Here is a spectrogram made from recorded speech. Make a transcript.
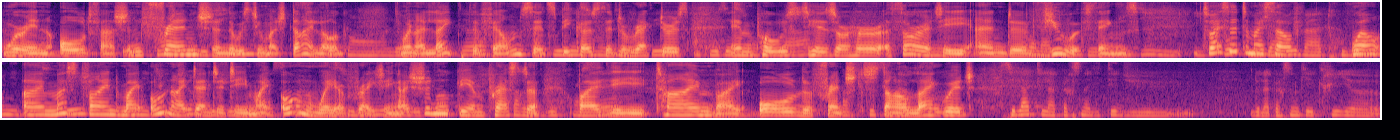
were in old fashioned French and there was too much dialogue. When I liked the films, it's because the directors imposed his or her authority and uh, view of things. So I said to myself, well, I must find my own identity, my own way of writing. I shouldn't be impressed uh, by the time, by old French style language. C'est là que la personnalité du, de la personne qui écrit euh,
